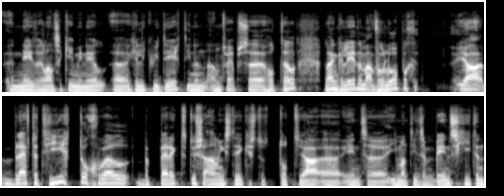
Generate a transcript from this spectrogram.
een Nederlandse crimineel eh, geliquideerd in een Antwerpse hotel. Lang geleden, maar voorlopig ja, blijft het hier toch wel beperkt, tussen aanhalingstekens, tot, tot ja, eh, eens iemand in zijn been schieten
